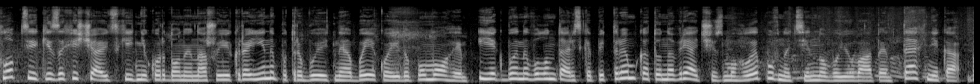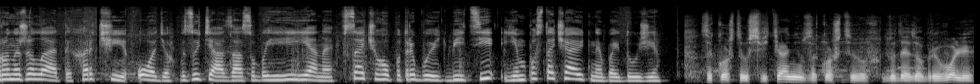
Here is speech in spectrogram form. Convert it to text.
Хлопці, які захищають східні кордони нашої країни, потребують неабиякої допомоги. І якби не волонтерська підтримка, то навряд чи змогли повноцінно воювати. Техніка, бронежилети, харчі, одяг, взуття, засоби гігієни все, чого потребують бійці, їм постачають небайдужі. за кошти освітянів, за кошти людей доброї волі.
